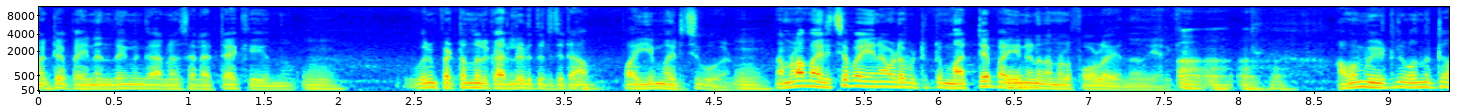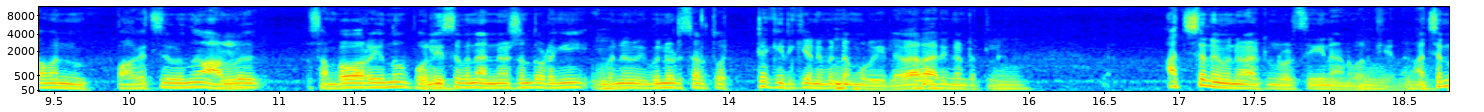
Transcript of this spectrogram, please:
മറ്റേ പയ്യൻ എന്തെങ്കിലും കാരണവശാൽ അറ്റാക്ക് ചെയ്യുന്നു. ഇവന് പെട്ടെന്ന് ഒരു കല്ലെടുത്തിടിച്ചിട്ട് ആ പയ്യൻ മരിച്ചു പോവാണ്. നമ്മൾ ആ മരിച്ച പയ്യനെ അവിടെ വിട്ടിട്ട് മറ്റേ പയ്യനാണ് നമ്മൾ ഫോളോ ചെയ്യുന്നത് വിചാരിക്കും. അവൻ വീട്ടിൽ വന്നിട്ട് അവൻ പകച്ചു വീണ് ആൾ സംഭവം അറിയുന്നു പോലീസ് ഇവന് അന്വേഷണം തുടങ്ങി. ഇവന് ഇവനൊരു സ്ഥലത്ത് ഒറ്റയ്ക്ക് ഇരിക്കുകയാണ് ഇവന്റെ മുറിയിൽ വേറെ ആരും കണ്ടിട്ടില്ല. അച്ഛൻ ഇവനുമായിട്ടുള്ള ഒരു സീനാണ് വർക്ക് ചെയ്യുന്നത്. അച്ഛൻ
